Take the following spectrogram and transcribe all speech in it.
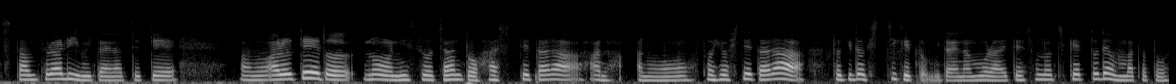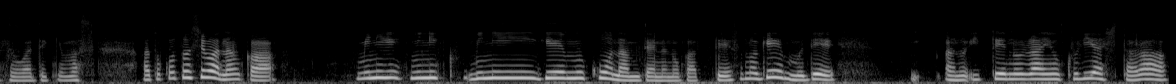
スタンプラリーみたいになってて、あのある程度の日数をちゃんと走ってたらあのあの投票してたら時々チケットみたいなのもらえてそのチケットでもまた投票ができます。あと今年はなんかミニミニミニゲームコーナーみたいなのがあってそのゲームであの一定のラインをクリアしたら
